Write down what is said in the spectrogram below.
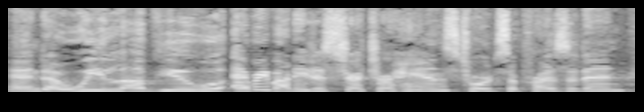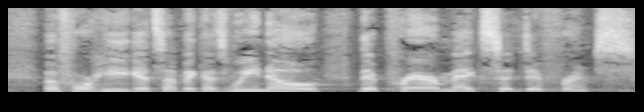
And uh, we love you. Will everybody just stretch our hands towards the president before he gets up? Because we know that prayer makes a difference.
